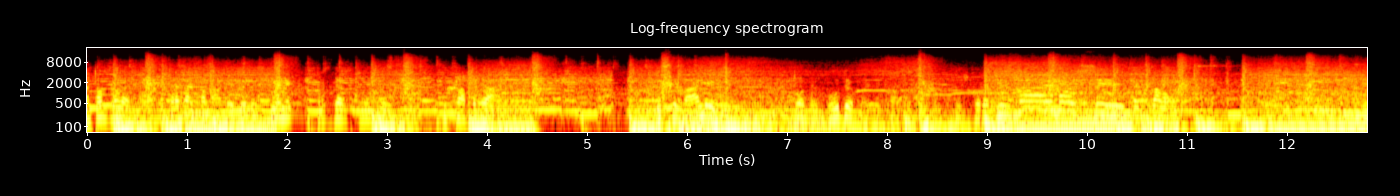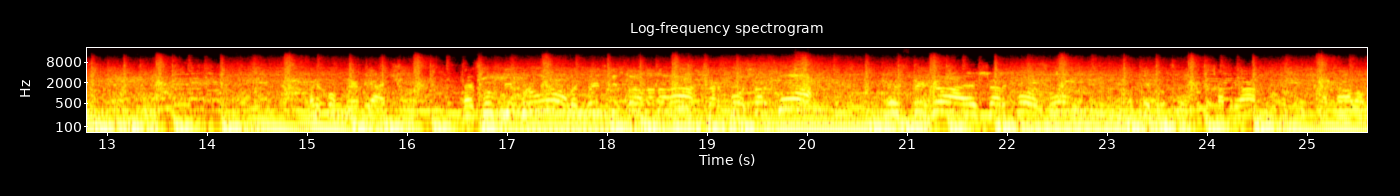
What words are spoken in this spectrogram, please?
Антон головний тренер команди Денис Білік, президент клубу ДХ Бріан. У фіналі, хто не буде, ми скоро дізнаємось. І Так само перехоплює м'яч. Тайфун Дніпро, Литвинський стояв на ногах. Шарко, Шарко! Не встигає Шарко. Фул. Потрібно фул. ДХ Бріан, Шакалов.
